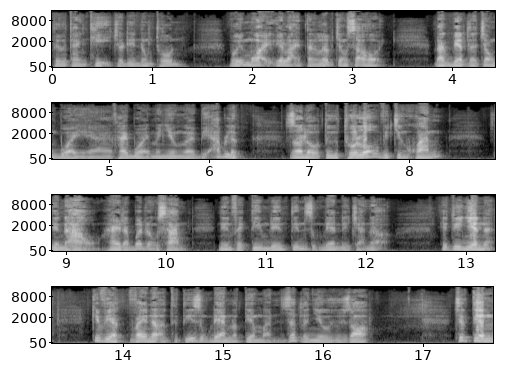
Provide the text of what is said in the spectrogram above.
từ thành thị cho đến nông thôn, với mọi cái loại tầng lớp trong xã hội, đặc biệt là trong buổi à, thời buổi mà nhiều người bị áp lực do đầu tư thua lỗ vì chứng khoán, tiền ảo hay là bất động sản nên phải tìm đến tín dụng đen để trả nợ. Thế tuy nhiên cái việc vay nợ từ tín dụng đen nó tiềm ẩn rất là nhiều rủi ro. Trước tiên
